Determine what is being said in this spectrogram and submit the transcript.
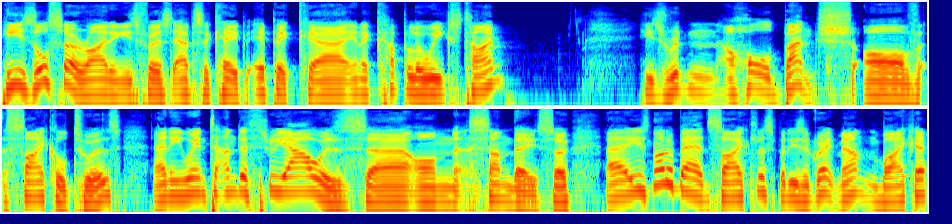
He's also riding his first Absa Cape Epic in a couple of weeks' time. He's ridden a whole bunch of cycle tours, and he went under three hours uh, on Sunday. So uh, he's not a bad cyclist, but he's a great mountain biker.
